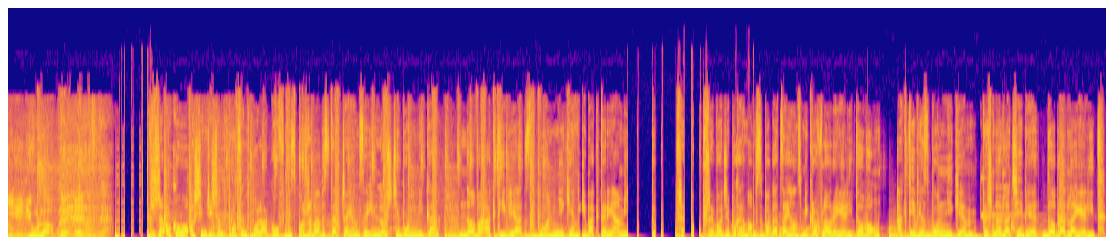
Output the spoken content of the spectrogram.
i jula.pl że około 80% Polaków nie spożywa wystarczającej ilości błonnika? Nowa Activia z błonnikiem i bakteriami, przewodzie pokarmowym wzbogacając mikroflorę jelitową. Activia z błonnikiem. Pyszne dla Ciebie, dobra dla jelit.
